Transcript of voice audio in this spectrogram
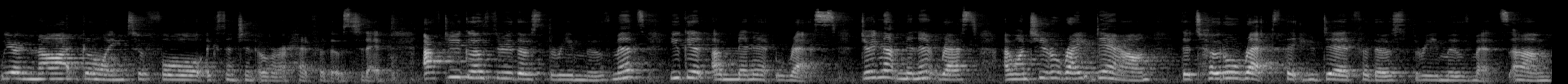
We are not going to full extension over our head for those today. After you go through those three movements, you get a minute rest. During that minute rest, I want you to write down the total reps that you did for those three movements. Um,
